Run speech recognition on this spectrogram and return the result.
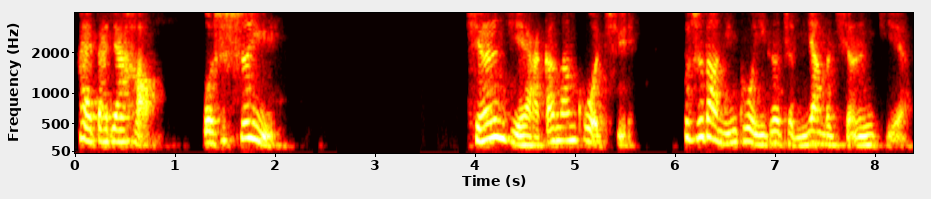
嗨，大家好，我是诗雨。情人节啊，刚刚过去，不知道您过一个怎么样的情人节？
